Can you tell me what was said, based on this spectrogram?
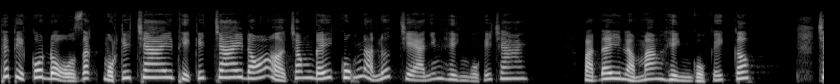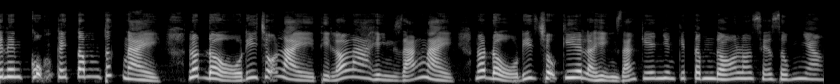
Thế thì cô đổ ra một cái chai thì cái chai đó ở trong đấy cũng là nước chè nhưng hình của cái chai. Và đây là mang hình của cái cốc cho nên cũng cái tâm thức này nó đổ đi chỗ này thì nó là hình dáng này nó đổ đi chỗ kia là hình dáng kia nhưng cái tâm đó nó sẽ giống nhau.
